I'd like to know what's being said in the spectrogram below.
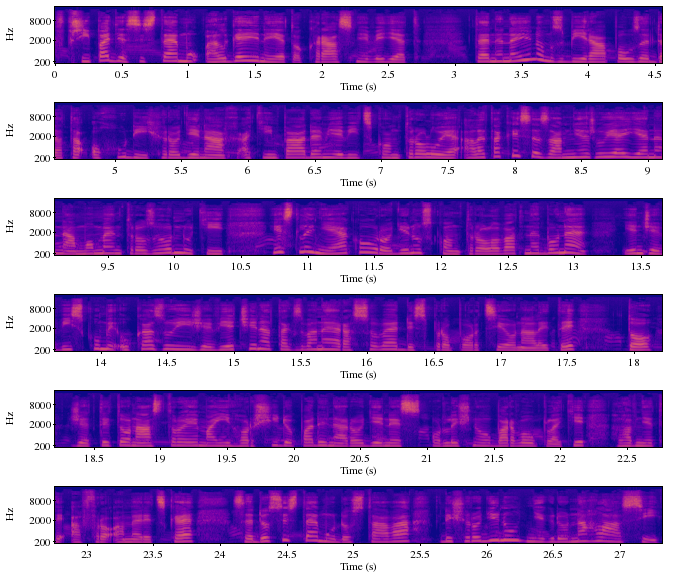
V případě systému Elgejny je to krásně vidět. Ten nejenom sbírá pouze data o chudých rodinách a tím pádem je víc kontroluje, ale taky se zaměřuje jen na moment rozhodnutí, jestli nějakou rodinu zkontrolovat nebo ne. Jenže výzkumy ukazují, že většina tzv. rasové disproporcionality, to, že tyto nástroje mají horší dopady na rodiny s odlišnou barvou pleti, hlavně ty afroamerické, se do systému dostává, když rodinu někdo nahlásí,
